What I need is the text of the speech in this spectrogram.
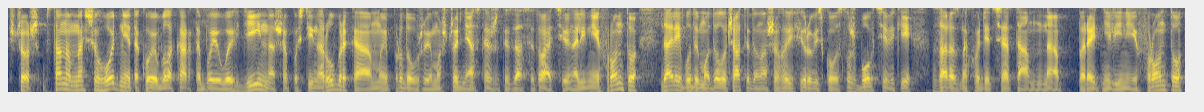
Що ж, станом на сьогодні такою була карта бойових дій. Наша постійна рубрика. Ми продовжуємо щодня стежити за ситуацією на лінії фронту. Далі будемо долучати до нашого ефіру військовослужбовців, які зараз знаходяться там на передній лінії фронту,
